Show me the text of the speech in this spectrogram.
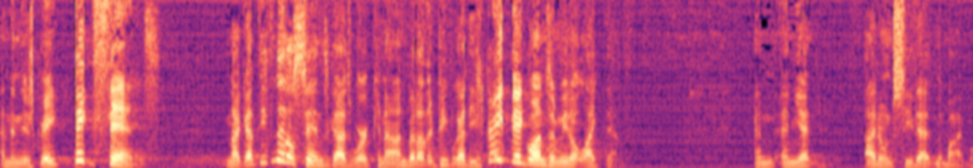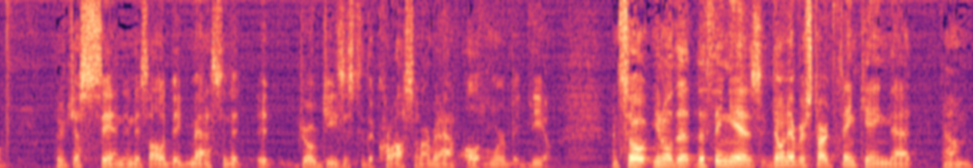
and then there's great big sins. And I got these little sins God's working on, but other people got these great big ones, and we don't like them. And, and yet, I don't see that in the Bible. They're just sin, and it's all a big mess, and it, it drove Jesus to the cross on our behalf. All of them were a big deal. And so, you know, the, the thing is, don't ever start thinking that, um,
